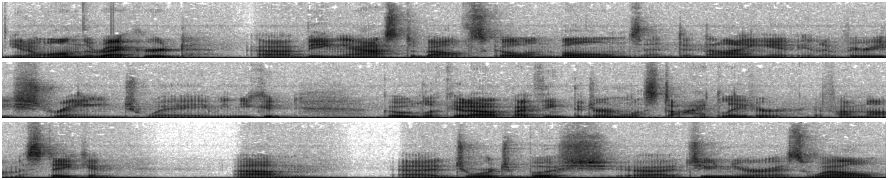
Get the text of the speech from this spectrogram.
you know on the record uh, being asked about Skull and Bones and denying it in a very strange way. I mean, you could go look it up. I think the journalist died later, if I'm not mistaken. Um, uh, George Bush uh, Jr. as well.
